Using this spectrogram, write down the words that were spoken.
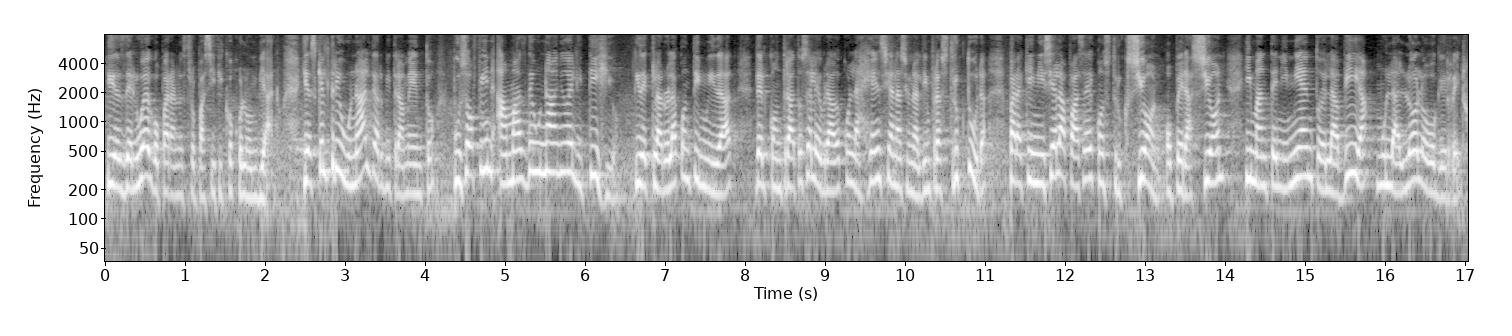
y desde luego para nuestro Pacífico colombiano. Y es que el Tribunal de Arbitramiento puso fin a más de un año de litigio y declaró la continuidad del contrato celebrado con la Agencia Nacional de Infraestructura para que inicie la fase de construcción, operación y mantenimiento de la vía Mulalólogo Guerrero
